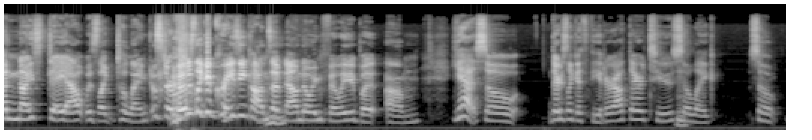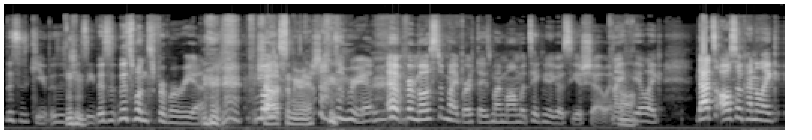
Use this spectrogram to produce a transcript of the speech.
a nice day out was like to Lancaster, which is like a crazy concept now knowing Philly, but um yeah, so there's like a theater out there too, so like so this is cute. This is cheesy. This is this one's for Maria. shout out to Miria. Shout out to Maria. Uh, for most of my birthdays, my mom would take me to go see a show, and I Aw. feel like that's also kind of like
